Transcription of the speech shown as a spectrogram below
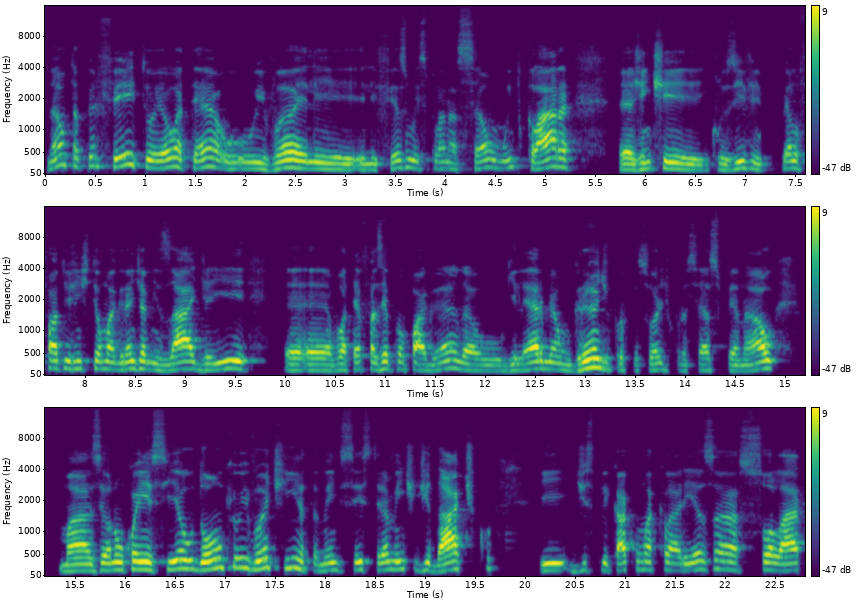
Não, tá perfeito. Eu até, o Ivan, ele, ele fez uma explanação muito clara. É, a gente, inclusive, pelo fato de a gente ter uma grande amizade aí, é, é, vou até fazer propaganda. O Guilherme é um grande professor de processo penal, mas eu não conhecia o dom que o Ivan tinha também de ser extremamente didático e de explicar com uma clareza solar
